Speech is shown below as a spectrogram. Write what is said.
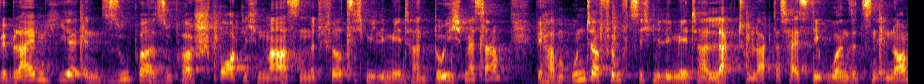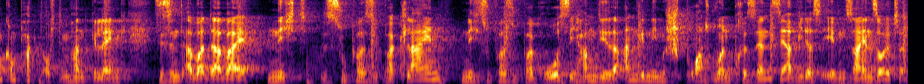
Wir bleiben hier in super, super sportlichen Maßen mit 40 mm Durchmesser. Wir haben unter 50 mm Lack-to-Lack. Das heißt, die Uhren sitzen enorm kompakt auf dem Handgelenk. Sie sind aber dabei nicht super, super klein, nicht super, super groß. Sie haben diese angenehme Sportuhrenpräsenz, ja, wie das eben sein sollte.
